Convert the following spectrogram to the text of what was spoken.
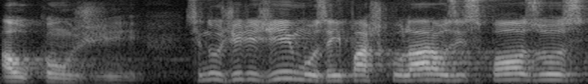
ao cônjuge. Se nos dirigimos em particular aos esposos,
